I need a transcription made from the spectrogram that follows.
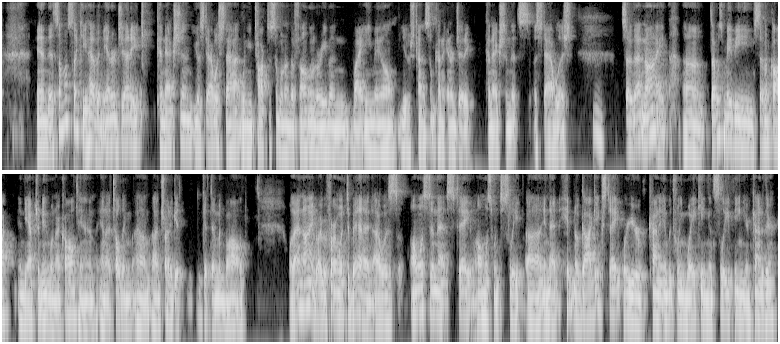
And it's almost like you have an energetic connection. You establish that when you talk to someone on the phone or even by email. You there's kind of some kind of energetic connection that's established. Mm. So that night, uh, that was maybe seven o'clock in the afternoon when I called him, and I told him um, I'd try to get get them involved. Well, that night, right before I went to bed, I was almost in that state, almost went to sleep, uh, in that hypnagogic state where you're kind of in between waking and sleeping. You're kind of there.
